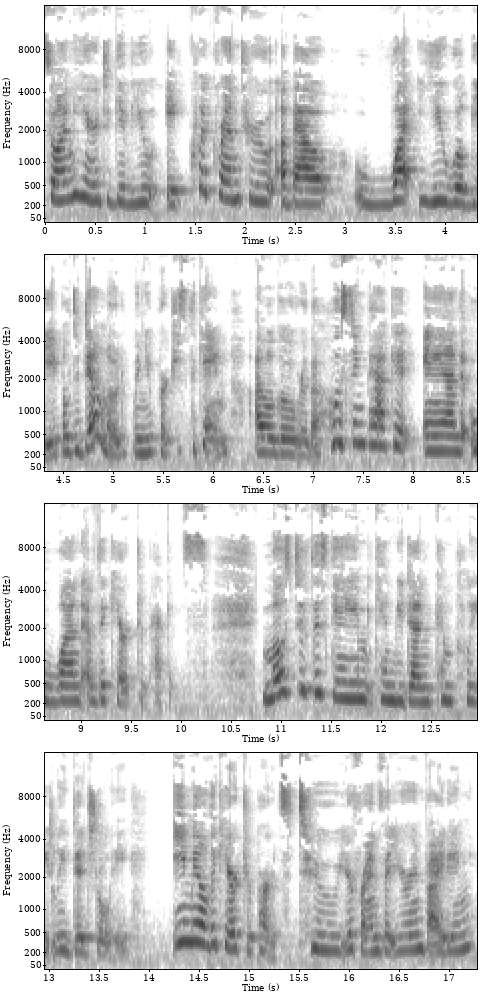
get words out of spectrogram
So I'm here to give you a quick run through about what you will be able to download when you purchase the game. I will go over the hosting packet and one of the character packets. Most of this game can be done completely digitally. Email the character parts to your friends that you're inviting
